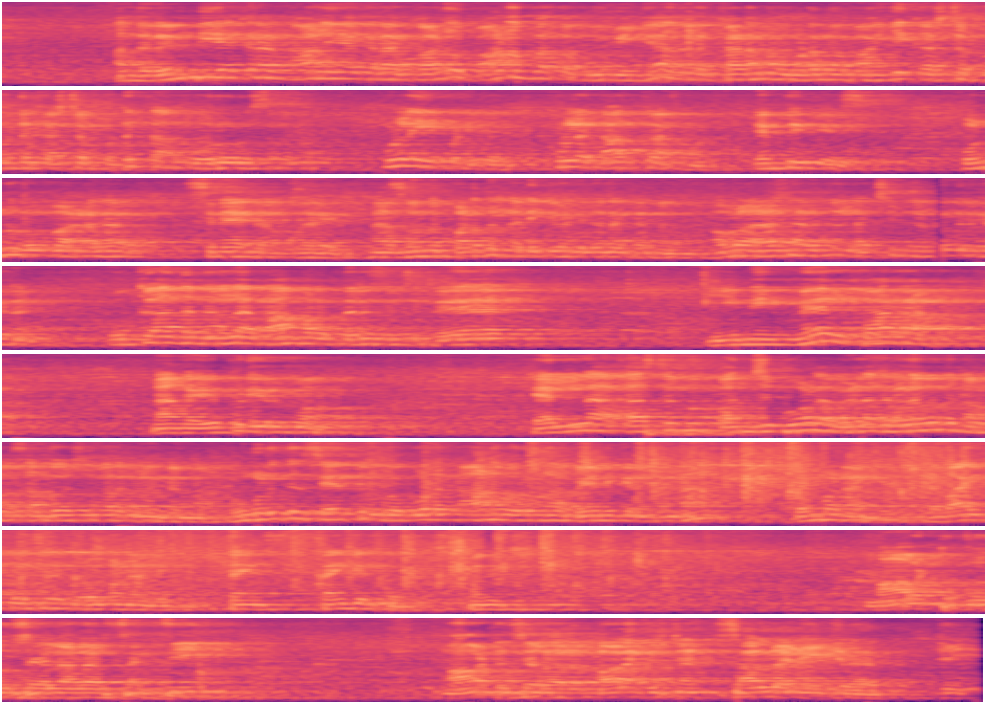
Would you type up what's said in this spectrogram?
அந்த ரெண்டு ஏக்கரா நாலு ஏக்கரா காடு வானம் பார்த்த பூமிங்க அதுல கடனை உடனே வாங்கி கஷ்டப்பட்டு கஷ்டப்பட்டு தான் ஒரு வருஷம் பிள்ளையை படிக்க பிள்ளை டாக்டர் ஆகணும் எம்பிபிஎஸ் பொண்ணு ரொம்ப அழகா சினேகா மாதிரி. நான் சொன்ன படத்தில் நடிக்க வேண்டியதானே கண்ணன் அவ்வளோ அழகா இருக்கு. லட்சுமி இருக்கிறேன். உட்கார்ந்து நல்ல ராமரை தரிசிச்சுட்டு இனிமேல் பாடுறா. நாங்க எப்படி இருக்கோம்? எல்லா கஷ்டமும் பஞ்சு போல விலகுற அளவுக்கு நம்ம சந்தோஷமா இருக்கணுங்கண்ணா உங்களுக்கு சேர்த்து உங்க கூட நானும் ஒரு நாள் வேண்டிக்கிறேங்கண்ணா ரொம்ப நன்றி. இந்த வாய்ப்பு வச்சதுக்கு ரொம்ப நன்றி. தேங்க்ஸ் தேங்க்யூ சார் மகிழ்ச்சி. மாவட்ட பொதுச் செயலாளர் சக்தி மாவட்ட செயலாளர் பாலகிருஷ்ணன் சால்வை நினைக்கிறார் ஜி.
